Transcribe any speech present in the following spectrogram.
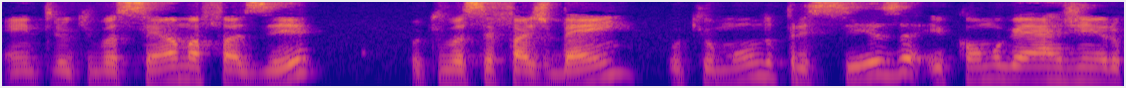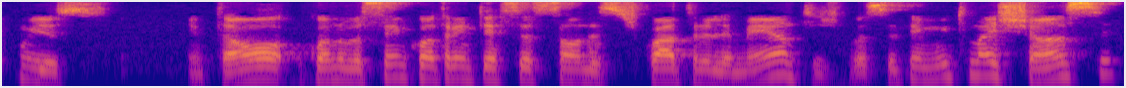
entre o que você ama fazer, o que você faz bem, o que o mundo precisa e como ganhar dinheiro com isso. Então, quando você encontra a interseção desses quatro elementos, você tem muito mais chance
